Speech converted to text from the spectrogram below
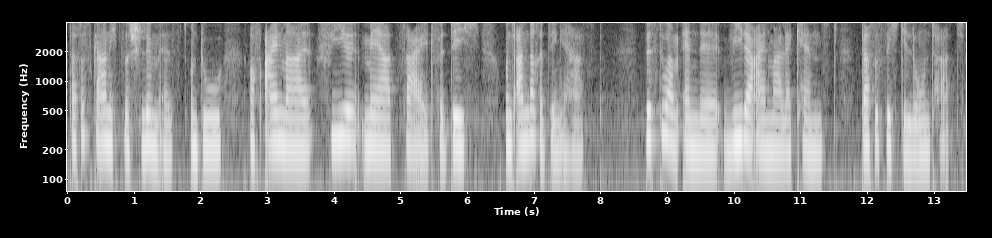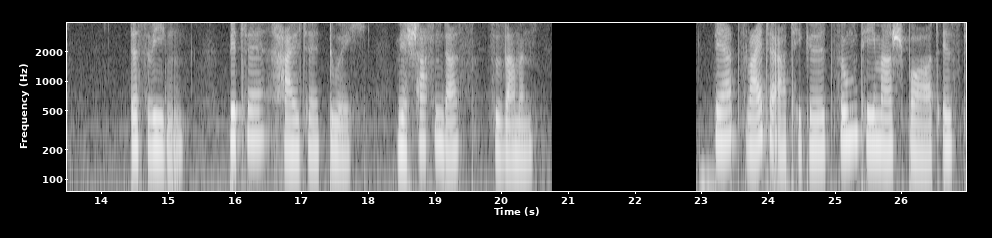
dass es gar nicht so schlimm ist und du auf einmal viel mehr Zeit für dich und andere Dinge hast, bis du am Ende wieder einmal erkennst, dass es sich gelohnt hat. Deswegen, bitte halte durch. Wir schaffen das zusammen. Der zweite Artikel zum Thema Sport ist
